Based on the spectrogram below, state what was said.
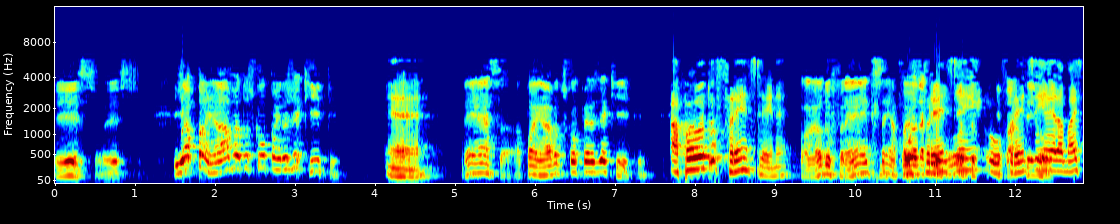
Isso, isso. E apanhava dos companheiros de equipe. É. Tem essa. Apanhava dos companheiros de equipe. Apanhou do Frentzen, né? Apanhou do Frentzen, apanhou o Frentzen, O Frentzen era mais.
